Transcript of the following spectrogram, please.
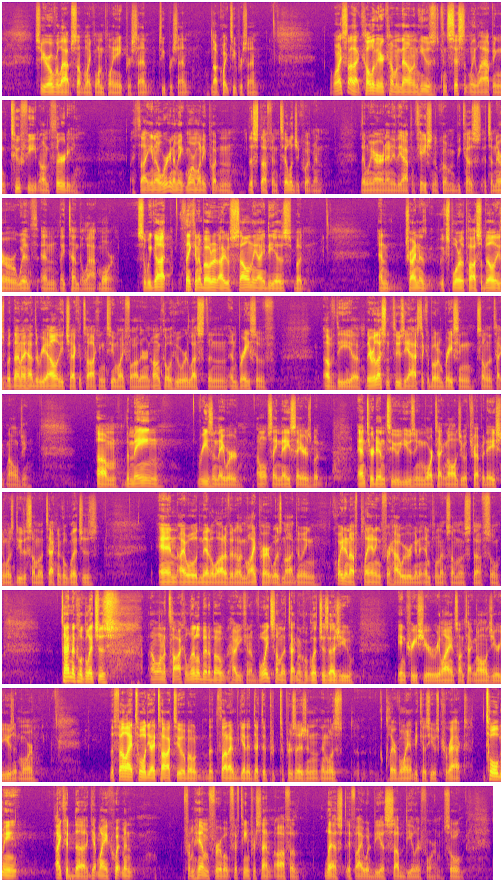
So your overlap's something like 1.8%, 2%, not quite 2%. When I saw that cultivator coming down and he was consistently lapping two feet on 30, I thought, you know, we're going to make more money putting this stuff in tillage equipment than we are in any of the application equipment because it's a narrower width and they tend to lap more. So we got thinking about it. I was selling the ideas, but and trying to explore the possibilities. But then I had the reality check of talking to my father and uncle, who were less than embracive of the. Uh, they were less enthusiastic about embracing some of the technology. Um, the main reason they were, I won't say naysayers, but entered into using more technology with trepidation was due to some of the technical glitches. And I will admit a lot of it on my part was not doing quite enough planning for how we were going to implement some of this stuff. So, technical glitches, I want to talk a little bit about how you can avoid some of the technical glitches as you increase your reliance on technology or use it more. The fellow I told you I talked to about that thought I'd get addicted to precision and was clairvoyant because he was correct, told me I could uh, get my equipment from him for about 15% off a list if I would be a sub dealer for him. So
